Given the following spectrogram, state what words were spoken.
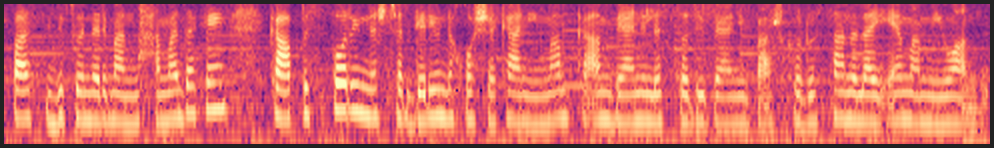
سپاسی دکتۆر نەرمان محەممە دەکەین کاپسپۆری نەشتەرگەری و نەخۆشیەکانی مام کە ئەم بیانی لە ستۆدی بیانی باش کوردستان لە لای ئێمە میوان بوو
